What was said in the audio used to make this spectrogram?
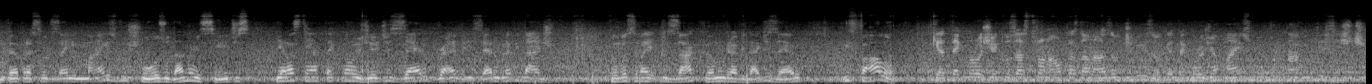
então é para ser o design mais luxuoso da Mercedes e elas têm a tecnologia de zero gravity, zero gravidade. Então você vai usar a cama em gravidade zero e falam que é a tecnologia que os astronautas da NASA utilizam, que é a tecnologia mais confortável que existe.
